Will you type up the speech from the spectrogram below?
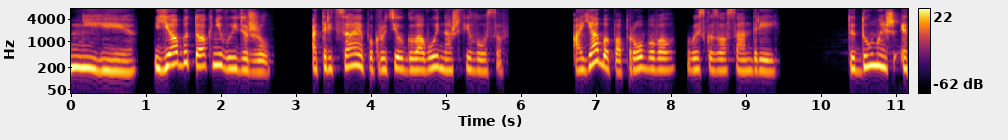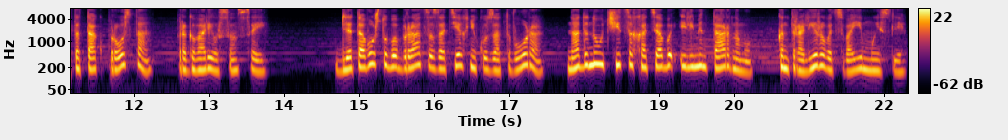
«Не, я бы так не выдержал», — отрицая, покрутил головой наш философ. «А я бы попробовал», — высказался Андрей. «Ты думаешь, это так просто?» — проговорил сенсей. «Для того, чтобы браться за технику затвора, надо научиться хотя бы элементарному контролировать свои мысли.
